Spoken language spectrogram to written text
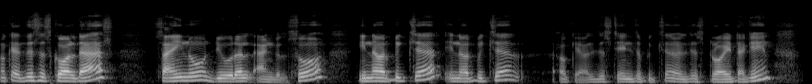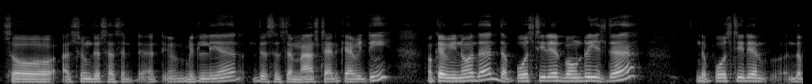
Okay, this is called as sino-dural angle. So, in our picture, in our picture, okay, I will just change the picture, I will just draw it again. So, assume this as a uh, middle ear, this is the mastoid cavity. Okay, we know that the posterior boundary is the the posterior the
